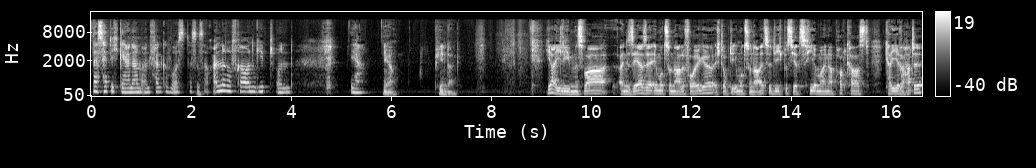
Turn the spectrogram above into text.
das hätte ich gerne am Anfang gewusst, dass es auch andere Frauen gibt und ja. Ja, vielen Dank. Ja, ihr Lieben, es war eine sehr, sehr emotionale Folge. Ich glaube, die emotionalste, die ich bis jetzt hier in meiner Podcast-Karriere hatte.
